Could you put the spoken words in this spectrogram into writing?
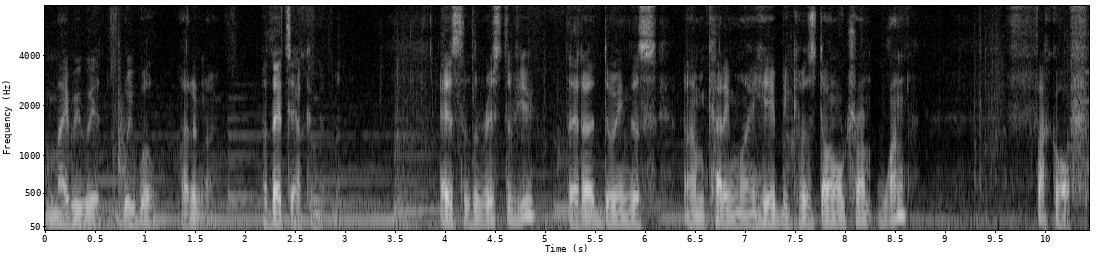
Maybe we, we will, I don't know. But that's our commitment. As to the rest of you that are doing this, um, cutting my hair because Donald Trump won, fuck off.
